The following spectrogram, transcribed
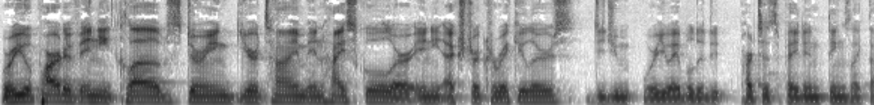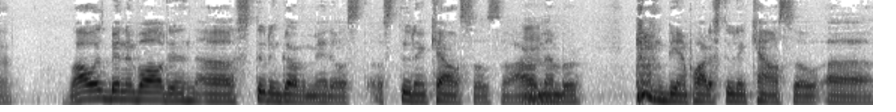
Were you a part of any clubs during your time in high school or any extracurriculars? Did you were you able to do, participate in things like that? I've always been involved in uh, student government or, or, student council. So I mm. remember being part of student council uh,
